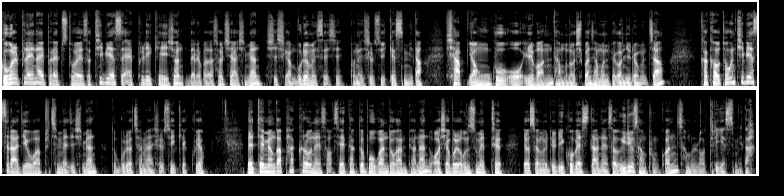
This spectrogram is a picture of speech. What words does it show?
구글 플레이나 애플 앱스토어에서 TBS 애플리케이션 내려받아 설치하시면 실시간 무료 메시지 보내실 수 있겠습니다. 샵 0951번 단문 50원 장문 100원 유료 문자 카카오톡은 TBS 라디오와 플친 맺으시면 또 무료 참여하실 수 있겠고요. 메테면과 파크론에서 세탁도 보관도 간편한 washable 온수매트 여성 의류 리코베스단에서 의류 상품권 선물로 드리겠습니다.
